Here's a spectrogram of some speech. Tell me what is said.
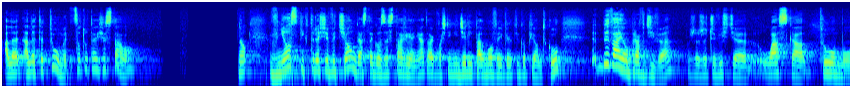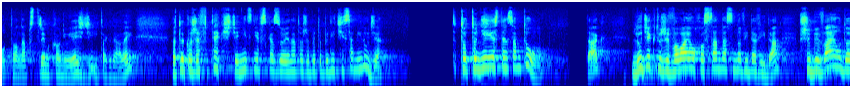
ale, ale te tłumy, co tutaj się stało? No, wnioski, które się wyciąga z tego zestawienia, tak, właśnie Niedzieli Palmowej Wielkiego Piątku, bywają prawdziwe, że rzeczywiście łaska tłumu to na pstrym koniu jeździ i tak dalej. No tylko, że w tekście nic nie wskazuje na to, żeby to byli ci sami ludzie. To, to, to nie jest ten sam tłum. Tak? Ludzie, którzy wołają Hosanna synowi Dawida, przybywają do,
